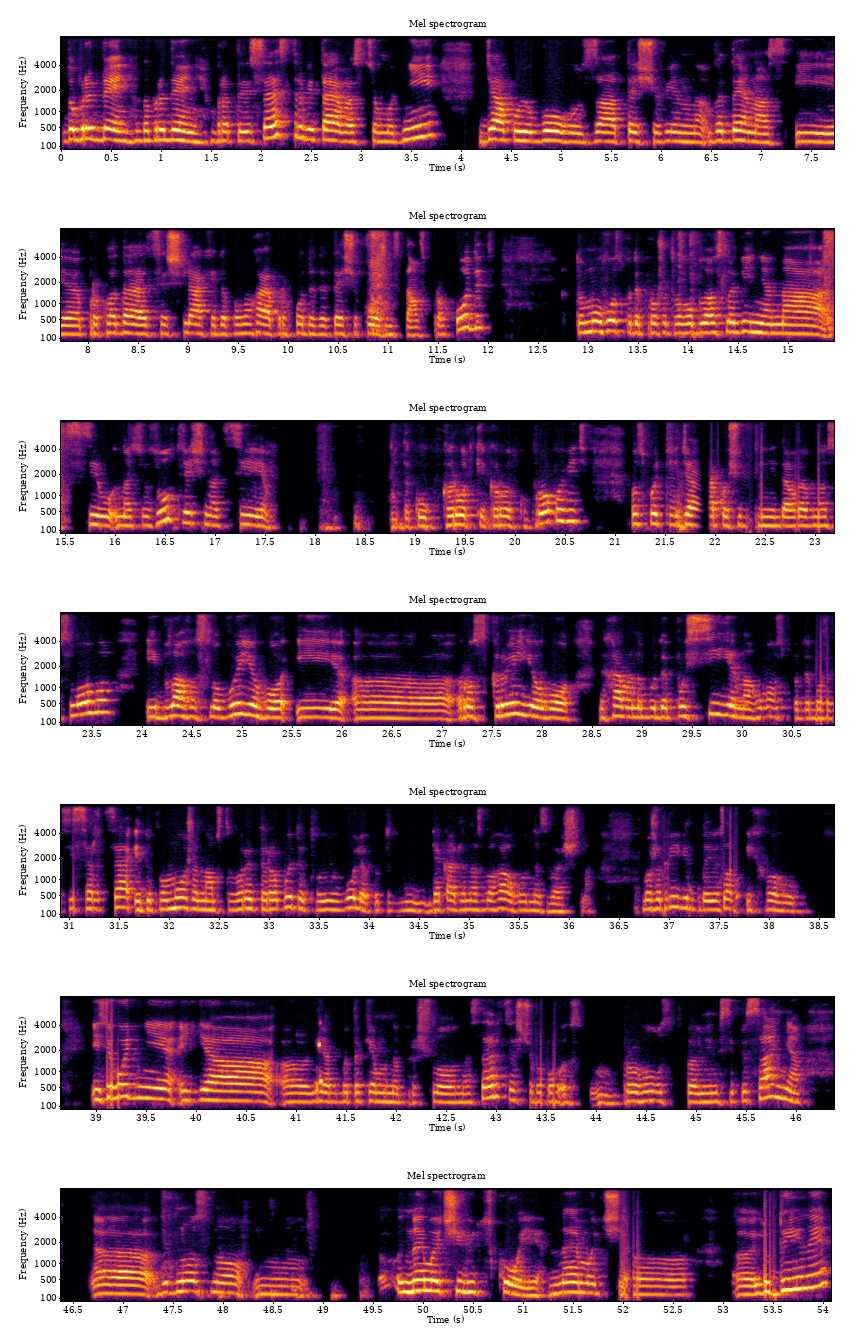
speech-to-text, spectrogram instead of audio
Добрий день, добрий день, брати і сестри. Вітаю вас в цьому дні. Дякую Богу за те, що він веде нас і прокладає цей шлях і допомагає проходити те, що кожен з нас проходить. Тому, Господи, прошу Твого благословіння на цю, на цю зустріч, на ці таку коротку, коротку проповідь. Господь, дякую, що ти мені дав певне слово, і благослови його, і е, розкрий його. Нехай воно буде посіяно, Господи Боже, ці серця і допоможе нам створити, робити Твою волю, яка для нас блага, угодна звершена. Боже, тобі віддаю славу і хвалу. І сьогодні я, е, якби таке мене прийшло на серце, щоб проголосити певні місці писання е, відносно немочі людської, немочі е, е, людини,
